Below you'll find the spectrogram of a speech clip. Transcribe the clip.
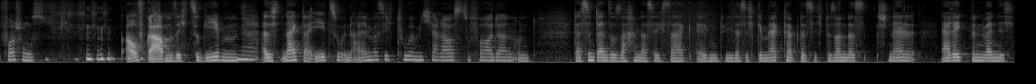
Forschungsaufgaben sich zu geben. Ja. Also ich neige da eh zu, in allem, was ich tue, mich herauszufordern. Und das sind dann so Sachen, dass ich sage, irgendwie, dass ich gemerkt habe, dass ich besonders schnell erregt bin, wenn ich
